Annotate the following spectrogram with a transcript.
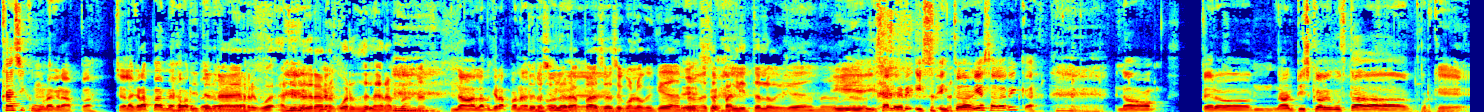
casi como una grappa. O sea, la grappa es A mejor, ti te pero... trae, a ti te trae recuerdos de la grapa, ¿no? No, la grappa no es Pero si mejor, la grapa eh, se hace con lo que queda, ¿no? eso. Estos palitos lo que queda, ¿no? Y, No. y sale, y, y todavía sale rica. No, pero no, el pisco me gusta porque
